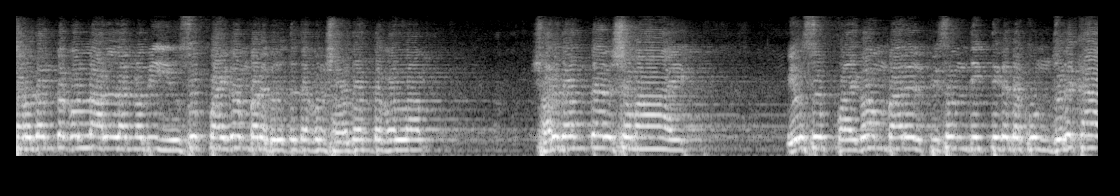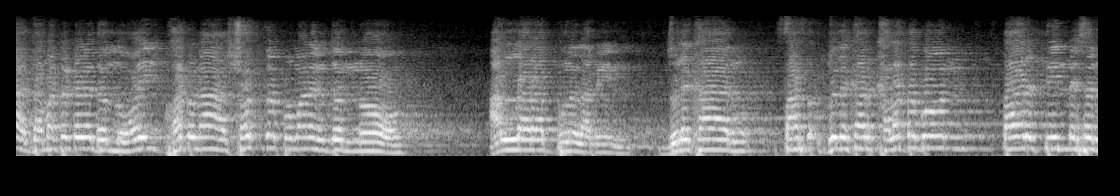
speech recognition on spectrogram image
ষড়যন্ত্র করল আল্লাহ নবী। ইউসুফ পয়গম্বরের বিরুদ্ধে যখন ষড়যন্ত্র করলাম। ষড়যন্ত্রের সময় ইউসুফ পয়গম্বরের পিছন দিক থেকে যখন জুলেখা জামাটা টেনে ধরলো। ওই ঘটনা সত্য প্রমাণের জন্য আল্লাহ রাব্বুল আলামিন জুলেখার জুলেখার খালাতো বোন, তার তিন মাসের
